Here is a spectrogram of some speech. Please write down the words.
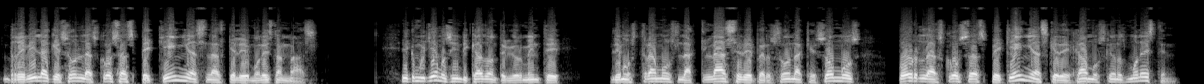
revela que son las cosas pequeñas las que le molestan más. Y como ya hemos indicado anteriormente, demostramos la clase de persona que somos por las cosas pequeñas que dejamos que nos molesten.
